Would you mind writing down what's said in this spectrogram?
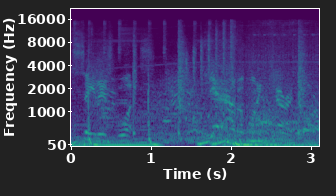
say this once. Get out of my territory!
